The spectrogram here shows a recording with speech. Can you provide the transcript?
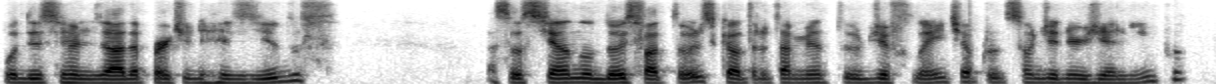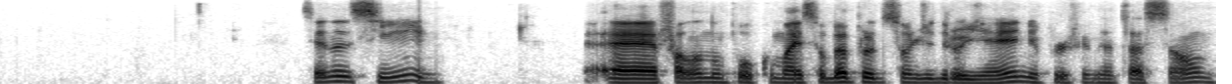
poder ser realizada a partir de resíduos, associando dois fatores, que é o tratamento de efluente e a produção de energia limpa. Sendo assim, é, falando um pouco mais sobre a produção de hidrogênio por fermentação,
